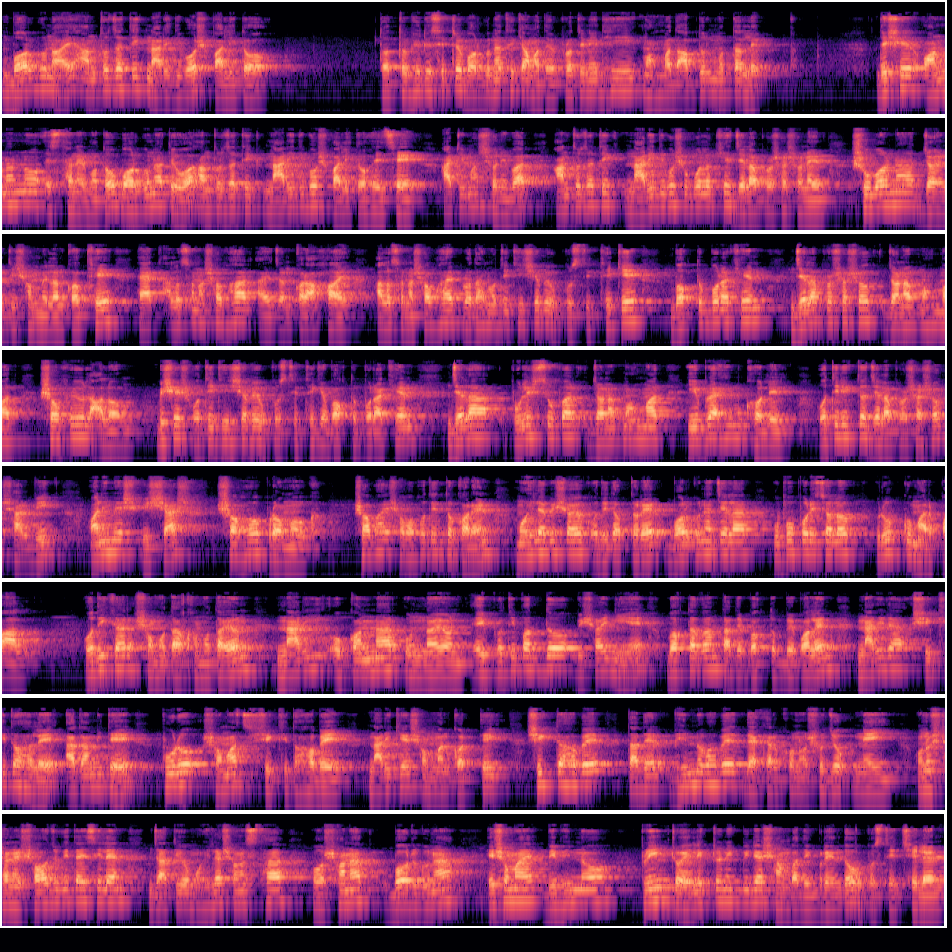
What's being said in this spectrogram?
বরগুনায় আন্তর্জাতিক নারী দিবস পালিত। তথ্য ভিডিওচিত্রে বরগুনা থেকে আমাদের প্রতিনিধি মোহাম্মদ আব্দুল মোত্তালেব। দেশের অন্যান্য স্থানের মতো বরগুনাতেও আন্তর্জাতিক নারী দিবস পালিত হয়েছে। আটই মাস শনিবার আন্তর্জাতিক নারী দিবস উপলক্ষে জেলা প্রশাসনের সুবর্ণা জয়ন্তী সম্মেলন কক্ষে এক আলোচনা সভার আয়োজন করা হয়। আলোচনা সভায় প্রধান অতিথি হিসেবে উপস্থিত থেকে বক্তব্য রাখেন জেলা প্রশাসক জনাব মোহাম্মদ শফিউল আলম। বিশেষ অতিথি হিসেবে উপস্থিত থেকে বক্তব্য রাখেন জেলা পুলিশ সুপার জনাব মোহাম্মদ ইব্রাহিম খলিল, অতিরিক্ত জেলা প্রশাসক সার্বিক অনিমেষ বিশ্বাস, সহ প্রমুখ। সভায় সভাপতিত্ব করেন মহিলা বিষয়ক অধিদপ্তরের বরগুনা জেলার উপপরিচালক রূপকুমার পাল। অধিকার, সমতা, ক্ষমতায়ন, নারী ও কন্যার উন্নয়ন এই প্রতিপাদ্য বিষয় নিয়ে বক্তাগণ তাদের বক্তব্যে বলেন, নারীরা শিক্ষিত হলে আগামীতে পুরো সমাজ শিক্ষিত হবে। নারীকে সম্মান করতেই শিখতে হবে, তাদের ভিন্নভাবে দেখার কোনো সুযোগ নেই। অনুষ্ঠানের সহযোগিতায় ছিলেন জাতীয় মহিলা সংস্থা ও সনাক বরগুনা। এ সময় বিভিন্ন প্রিন্ট ও ইলেকট্রনিক মিডিয়ার সাংবাদিকবৃন্দ উপস্থিত ছিলেন।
